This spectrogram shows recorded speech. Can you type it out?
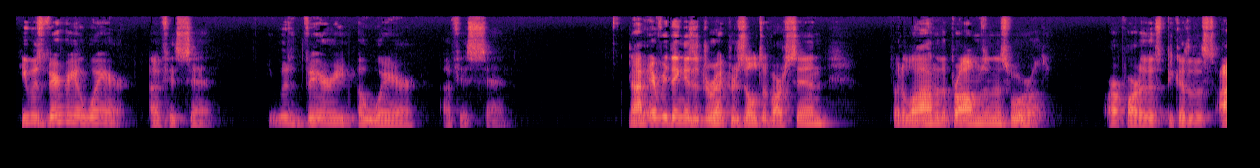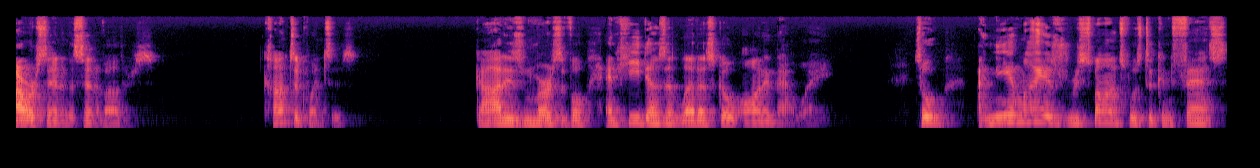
He was very aware of his sin. He was very aware of his sin. Not everything is a direct result of our sin, but a lot of the problems in this world are a part of this because of this, our sin and the sin of others. Consequences. God is merciful and he doesn't let us go on in that way. So uh, Nehemiah's response was to confess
